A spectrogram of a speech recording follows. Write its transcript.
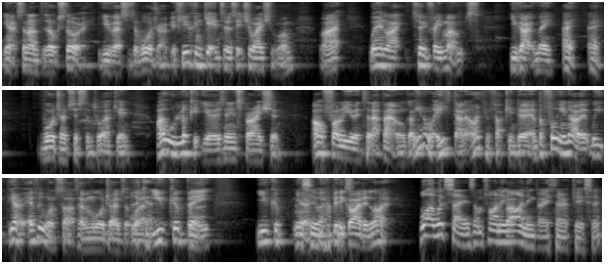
you know, it's an underdog story. You versus a wardrobe. If you can get into a situation, one right, where in like two, three months, you go to me, hey, hey, wardrobe system's working. I will look at you as an inspiration. I'll follow you into that battle and go, you know what, he's done it. I can fucking do it. And before you know it, we, you know, everyone starts having wardrobes at work. Okay. You could be, you could, you, know, you could be the guiding light. What I would say is, I'm finding Right. ironing very therapeutic.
